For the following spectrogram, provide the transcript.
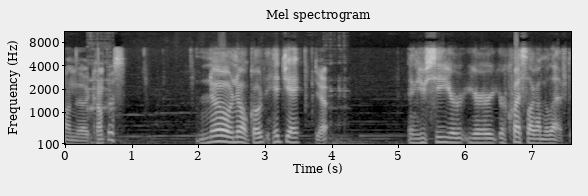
On the compass? No, no. Go hit J. Yeah. And you see your your your quest log on the left,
